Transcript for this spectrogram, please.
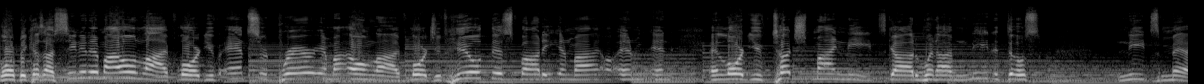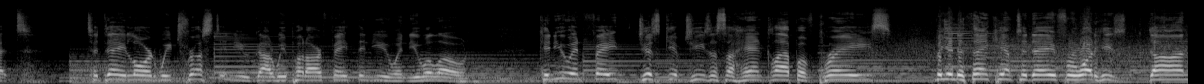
Lord, because I've seen it in my own life, Lord, you've answered prayer in my own life. Lord, you've healed this body in my and and and Lord, you've touched my needs, God, when I've needed those needs met. Today, Lord, we trust in you. God, we put our faith in you and you alone. Can you, in faith, just give Jesus a hand clap of praise? Begin to thank him today for what he's done.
